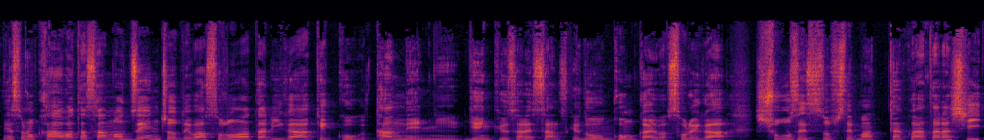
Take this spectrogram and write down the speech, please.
で、その川端さんの前著ではそのあたりが結構丹念に言及されてたんですけど、今回はそれが小説として全く新しい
